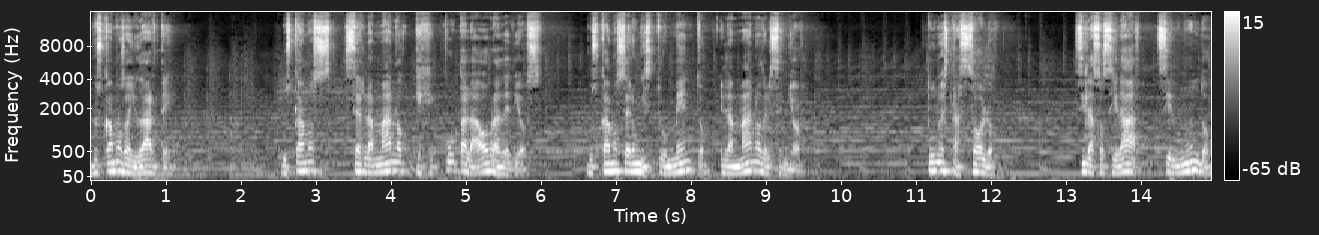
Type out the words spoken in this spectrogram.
Buscamos ayudarte. Buscamos ser la mano que ejecuta la obra de Dios. Buscamos ser un instrumento en la mano del Señor. Tú no estás solo. Si la sociedad, si el mundo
